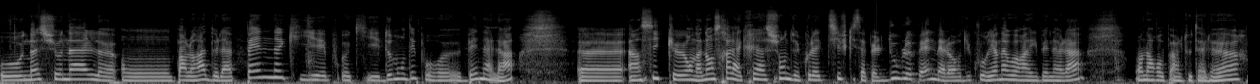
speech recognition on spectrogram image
Au national, on parlera de la peine qui est, euh, qui est demandée pour Benalla, ainsi qu'on annoncera la création du collectif qui s'appelle Double Peine, mais alors du coup rien à voir avec Benalla, on en reparle tout à l'heure.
